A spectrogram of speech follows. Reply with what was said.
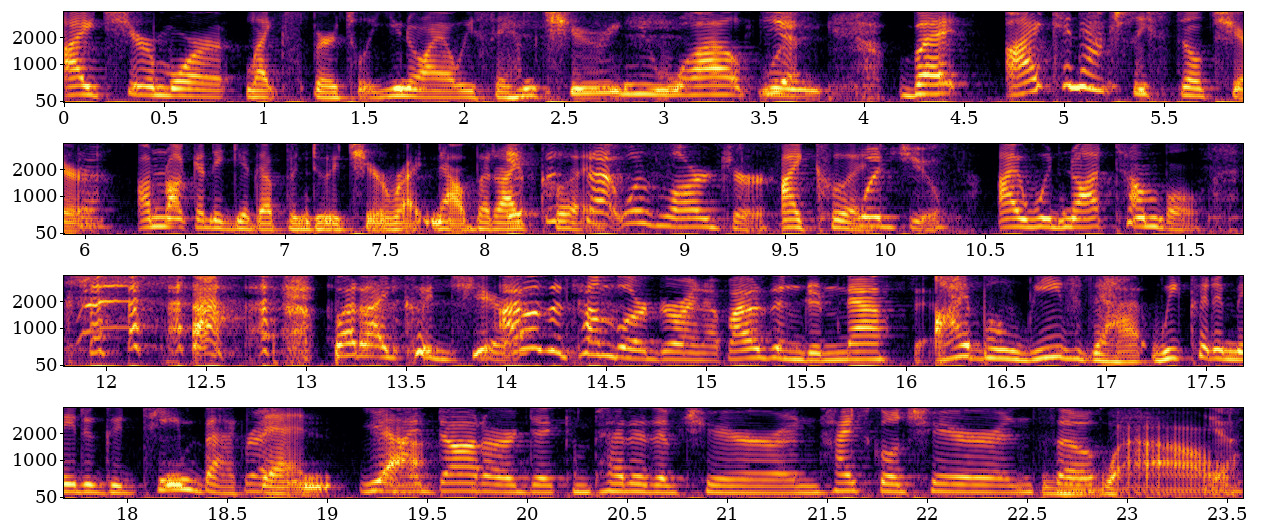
I cheer more like spiritually. You know, I always say, I'm cheering you wildly. Yeah. But I can actually still cheer. I'm not going to get up and do a cheer right now, but I could. if the set was larger, I could. Would you? I would not tumble, but I could cheer. I was a tumbler growing up. I was in gymnastics. I believe that we could have made a good team back Right. then. Yeah. my daughter did competitive cheer and high school cheer, and so mm, wow. Yeah.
